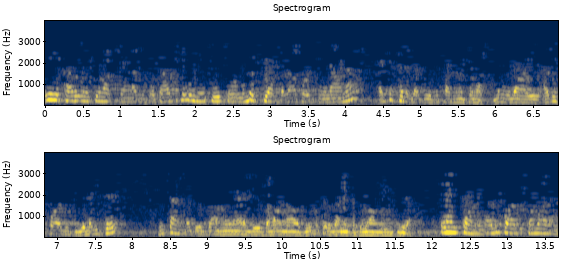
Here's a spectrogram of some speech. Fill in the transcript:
ඒ කරුණ තුනක් දැන් අපි ප්‍රකාශ කළේ මේ කෝණෙ මුක්තියක් බලාපොරොත්තු වෙනා නම් ඇති කරගත යුතු කරුණ තුනක්. මේ වෙලාවේ අදුපාඩු තියෙන විට හිතන්නට එපා මෙයාගේ භාවනාව දිනු කරගන්නට පුළුවන් වෙයි කියලා. ඒ නිසා මේ අදුපාඩු සමානව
